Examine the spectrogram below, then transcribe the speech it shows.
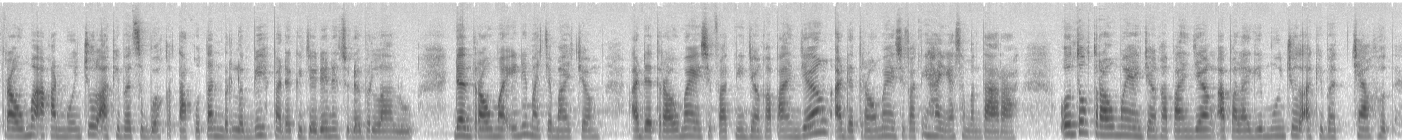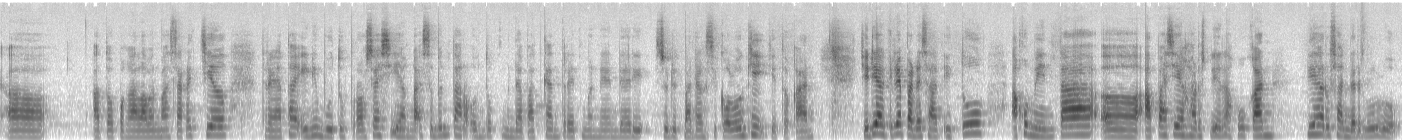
Trauma akan muncul akibat sebuah ketakutan berlebih pada kejadian yang sudah berlalu. Dan trauma ini macam-macam. Ada trauma yang sifatnya jangka panjang, ada trauma yang sifatnya hanya sementara. Untuk trauma yang jangka panjang, apalagi muncul akibat childhood uh, atau pengalaman masa kecil, ternyata ini butuh proses yang nggak sebentar untuk mendapatkan treatment dari sudut pandang psikologi gitu kan. Jadi akhirnya pada saat itu aku minta uh, apa sih yang harus dilakukan? Dia harus sadar dulu.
